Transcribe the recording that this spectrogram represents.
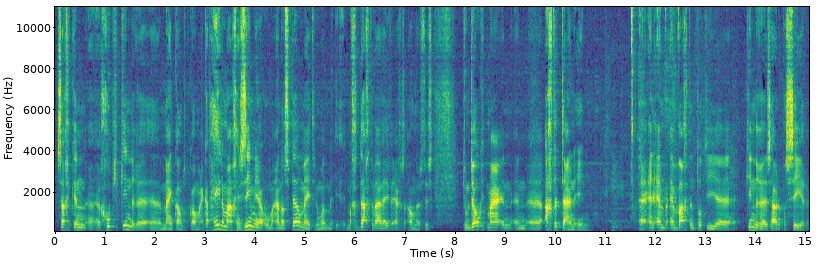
zag ik een, een groepje kinderen uh, mijn kant op komen. Maar ik had helemaal geen zin meer om aan dat spel mee te doen. Want mijn gedachten waren even ergens anders. Dus toen dook ik maar een, een uh, achtertuin in. En, en, en tot die kinderen zouden passeren.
